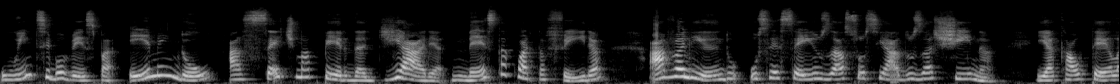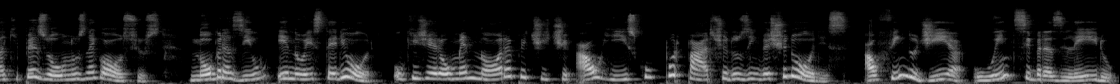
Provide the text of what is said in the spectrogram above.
o índice Bovespa emendou a sétima perda diária nesta quarta-feira, avaliando os receios associados à China e a cautela que pesou nos negócios no Brasil e no exterior, o que gerou menor apetite ao risco por parte dos investidores. Ao fim do dia, o índice brasileiro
